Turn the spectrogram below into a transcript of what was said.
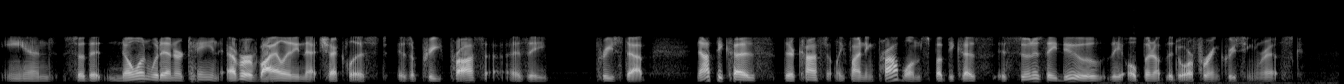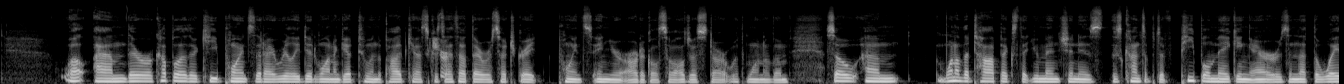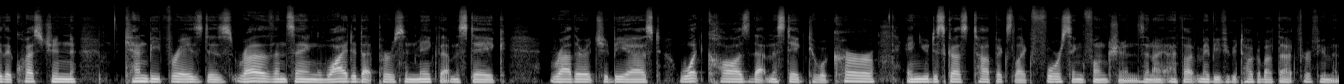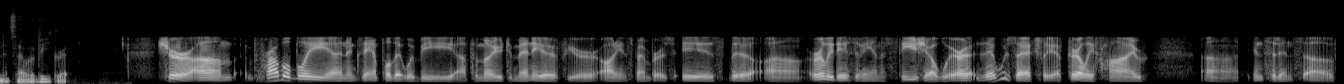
And so that no one would entertain ever violating that checklist as a pre process as a pre step not because they're constantly finding problems, but because as soon as they do, they open up the door for increasing risk. Well, um, there were a couple other key points that I really did want to get to in the podcast because sure. I thought there were such great points in your article. So I'll just start with one of them. So, um, one of the topics that you mention is this concept of people making errors, and that the way the question can be phrased is rather than saying, Why did that person make that mistake? Rather, it should be asked, what caused that mistake to occur? And you discussed topics like forcing functions. And I, I thought maybe if you could talk about that for a few minutes, that would be great. Sure. Um, probably an example that would be uh, familiar to many of your audience members is the uh, early days of anesthesia, where there was actually a fairly high uh, incidence of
